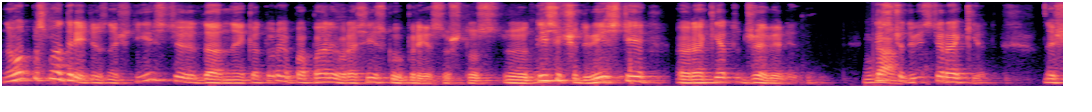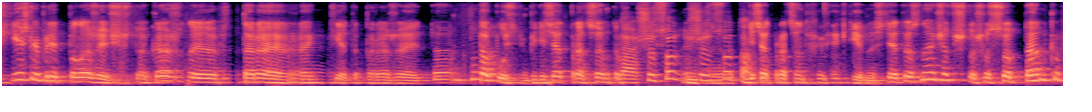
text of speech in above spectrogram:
Ну вот посмотрите, значит, есть э, данные, которые попали в российскую прессу, что 1200 ракет «Джевелин», 1200 да. ракет. Значит, если предположить, что каждая вторая ракета поражает, ну, допустим, 50%, да, 600, 600 50% эффективности, это значит, что 600 танков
